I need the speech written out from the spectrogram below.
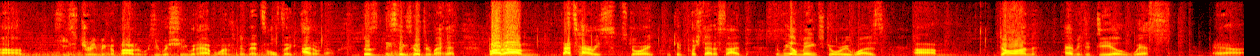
um, he's dreaming about it. He wished she would have one, and that's the whole thing. I don't know. Those, these things go through my head. But um, that's Harry's story. We can push that aside. The real main story was um, Don having to deal with uh,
